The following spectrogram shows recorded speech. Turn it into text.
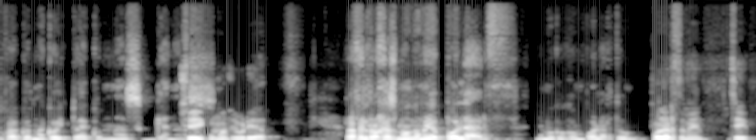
juega con McCoy, todavía con más ganas. Sí, con más seguridad. Rafael Rojas, Montgomery o Pollard. Yo me quedo con Pollard, ¿tú? Pollard también, sí.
